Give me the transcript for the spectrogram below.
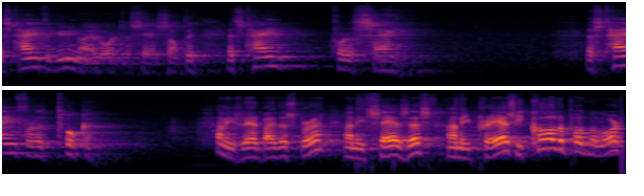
It's time for you now, Lord, to say something. It's time for a sign. It's time for a token. And he's led by the Spirit, and he says this, and he prays. He called upon the Lord.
